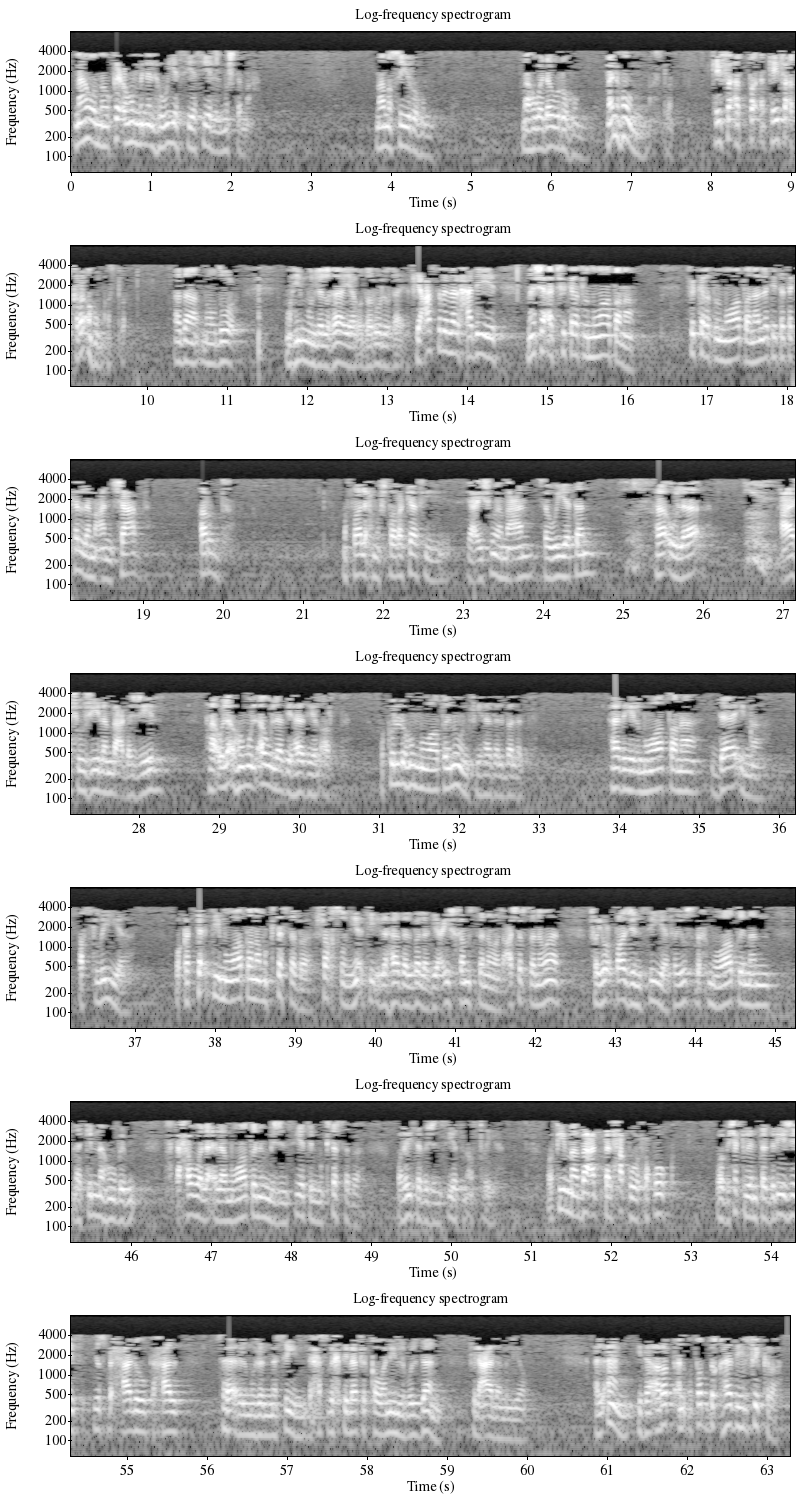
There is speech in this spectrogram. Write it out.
ما هو موقعهم من الهوية السياسية للمجتمع؟ ما مصيرهم؟ ما هو دورهم؟ من هم أصلا؟ كيف كيف أقرأهم أصلا؟ هذا موضوع مهم للغاية وضروري للغاية. في عصرنا الحديث نشأت فكرة المواطنة. فكرة المواطنة التي تتكلم عن شعب أرض مصالح مشتركة في يعيشون معا سوية. هؤلاء عاشوا جيلا بعد جيل. هؤلاء هم الأولى بهذه الأرض وكلهم مواطنون في هذا البلد. هذه المواطنة دائمة أصلية وقد تأتي مواطنة مكتسبة. شخص يأتي إلى هذا البلد يعيش خمس سنوات عشر سنوات فيعطى جنسية فيصبح مواطنا لكنه تحول إلى مواطن بجنسية مكتسبة وليس بجنسية أصلية. وفيما بعد تلحقه حقوق وبشكل تدريجي يصبح حاله كحال سائر المجنسين بحسب اختلاف قوانين البلدان في العالم اليوم. الآن إذا أردت أن أطبق هذه الفكرة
